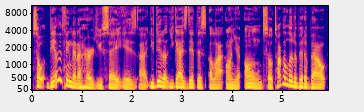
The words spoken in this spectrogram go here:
So the other thing that I heard you say is, uh, you did, a, you guys did this a lot on your own. So talk a little bit about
